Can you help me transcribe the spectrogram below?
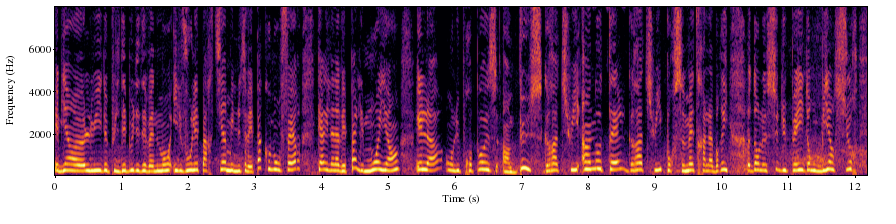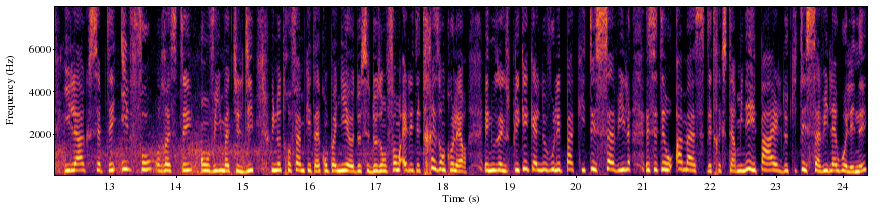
eh bien, euh, lui, depuis le début des événements, il voulait partir, mais il ne savait pas comment faire, car il n'en avait pas les moyens. Et là, on lui propose un bus gratuit, un hôtel gratuit pour se mettre à l'abri dans le sud du pays. Donc, bien sûr, il a accepté. Il faut rester en vie, m'a-t-il dit. Une autre femme qui était accompagnée euh, de ses deux enfants, elle était très en colère et nous a expliqué qu'elle ne voulait pas quitter sa ville et c'était au Hamas d'être exterminée et pas à elle de quitter sa ville là où elle est née.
